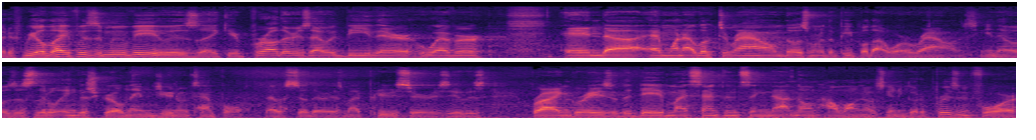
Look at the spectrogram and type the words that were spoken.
But if real life was a movie, it was like your brothers that would be there, whoever. And uh, and when I looked around, those were the people that were around. You know, it was this little English girl named Juno Temple that was still there as my producers. It was Brian Grazer, the day of my sentencing, not knowing how long I was going to go to prison for.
